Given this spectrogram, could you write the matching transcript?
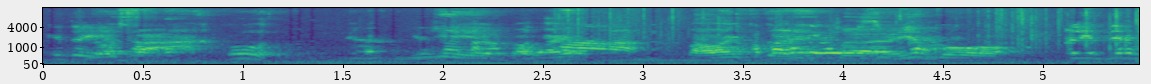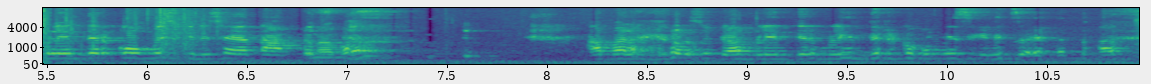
Gitu ya Pak. takut ya iya ya, Pak Wahid Pak Wahid itu baik kok melintir-melintir kumis gini saya takut. Kenapa? Apalagi kalau sudah melintir-melintir kumis gini saya takut.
